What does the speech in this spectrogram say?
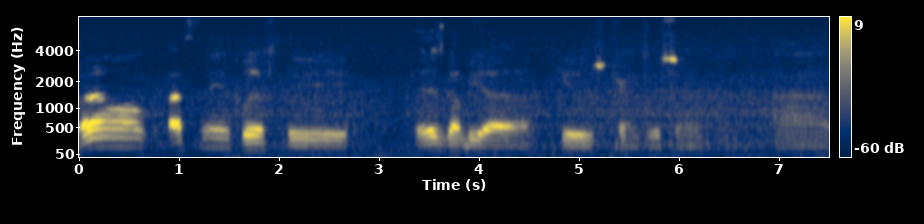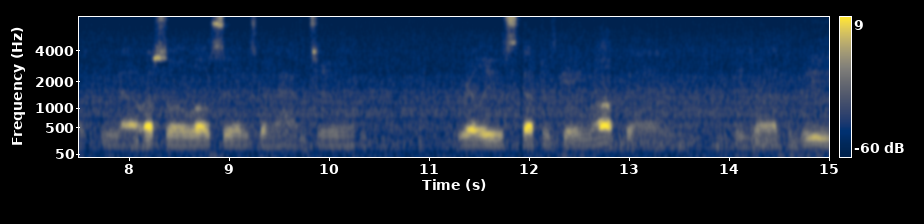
Well, I think with the it is going to be a huge transition. Uh, you know, Russell Wilson is going to have to really step his game up, and he's going to have to be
